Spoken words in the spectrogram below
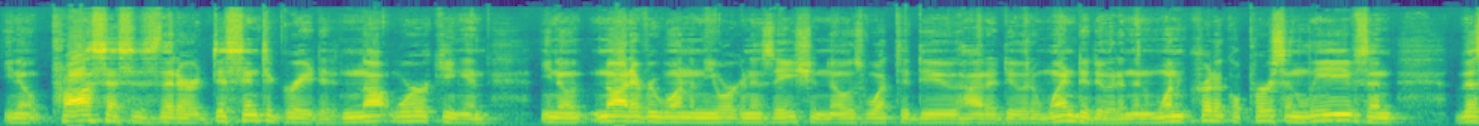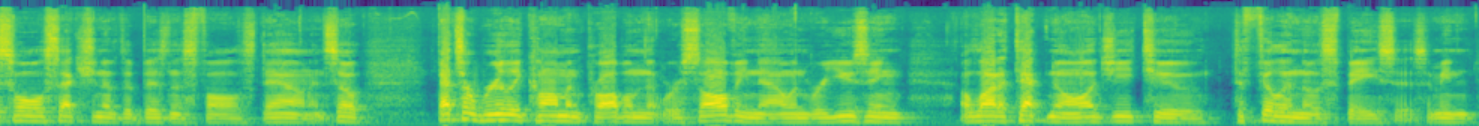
you know processes that are disintegrated and not working. And you know not everyone in the organization knows what to do how to do it and when to do it. And then one critical person leaves and this whole section of the business falls down. And so that's a really common problem that we're solving now. And we're using a lot of technology to to fill in those spaces. I mean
